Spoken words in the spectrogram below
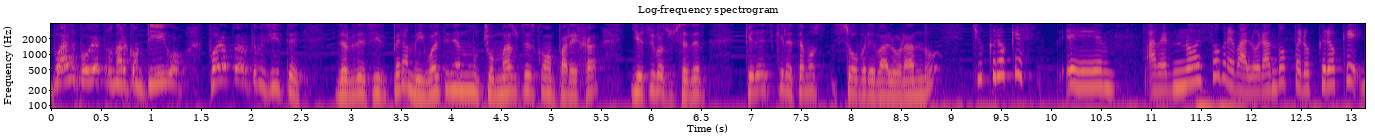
bye, voy a, tronar contigo, fue lo peor que me hiciste. Y de decir, espérame, igual tenían mucho más ustedes como pareja y esto iba a suceder. ¿Crees que le estamos sobrevalorando? Yo creo que es, eh, a ver, no es sobrevalorando, pero creo que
